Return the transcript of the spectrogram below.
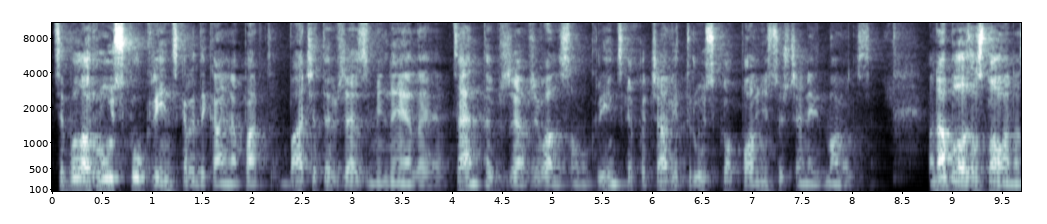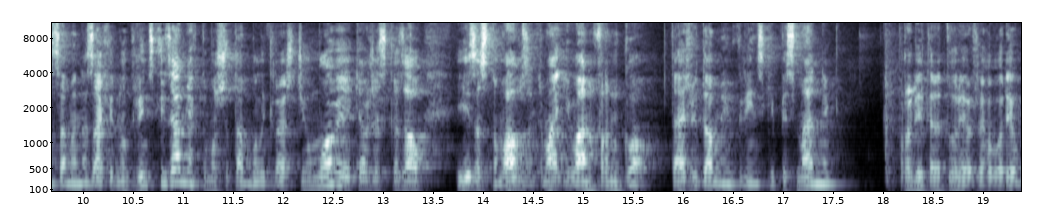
це була Русько-Українська радикальна партія. Бачите, вже змінили центр, вже вживали слово українська, хоча від руського повністю ще не відмовилися. Вона була заснована саме на західноукраїнських землях, тому що там були кращі умови, як я вже сказав, і заснував, зокрема, Іван Франко, теж відомий український письменник. Про літературу я вже говорив,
